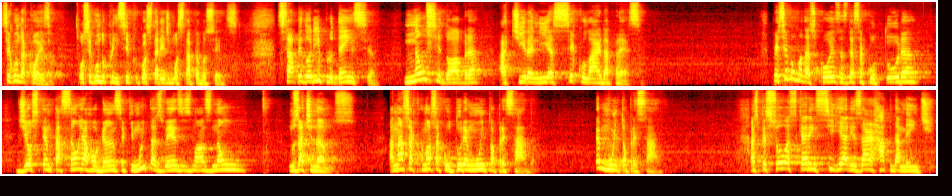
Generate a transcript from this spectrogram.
Segunda coisa, ou segundo princípio que gostaria de mostrar para vocês. Sabedoria e prudência não se dobra à tirania secular da pressa. Perceba uma das coisas dessa cultura de ostentação e arrogância que muitas vezes nós não nos atinamos. A nossa, a nossa cultura é muito apressada. É muito apressada. As pessoas querem se realizar rapidamente.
